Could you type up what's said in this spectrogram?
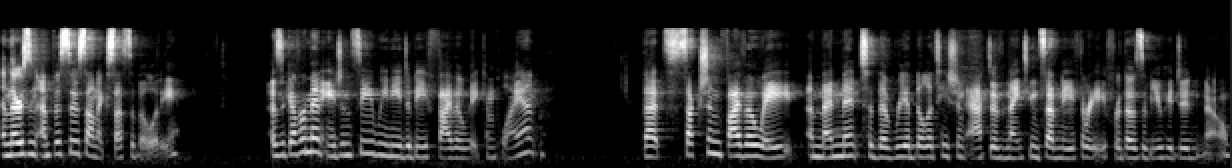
And there's an emphasis on accessibility. As a government agency, we need to be 508 compliant. That's Section 508 amendment to the Rehabilitation Act of 1973, for those of you who didn't know,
